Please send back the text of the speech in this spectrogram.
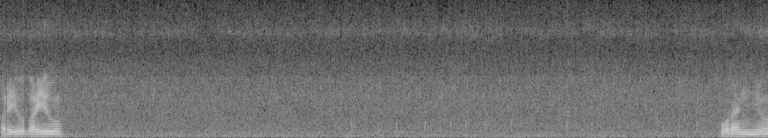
പറയൂ പറയൂ. കുറഞ്ഞു.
